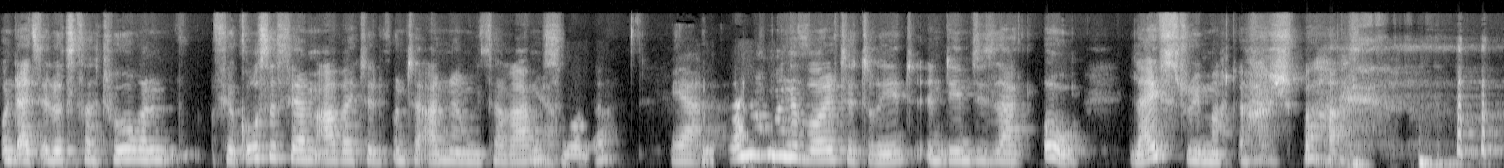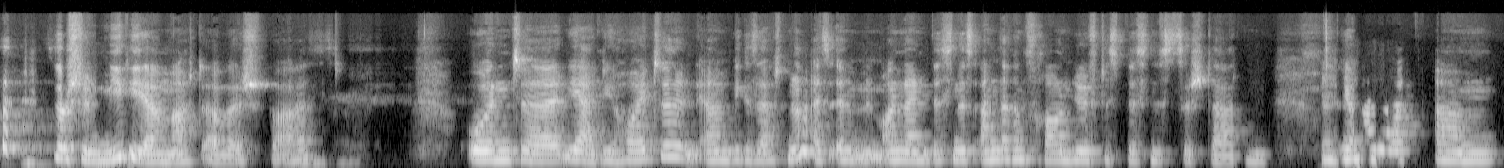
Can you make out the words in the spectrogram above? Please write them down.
und als Illustratorin für große Firmen arbeitet, unter anderem für Ravensburger. Ja. ja. Und dann nochmal eine Wolte dreht, indem sie sagt, oh, Livestream macht aber Spaß. Social Media macht aber Spaß. Und äh, ja, die heute, äh, wie gesagt, ne, also im, im Online-Business anderen Frauen hilft, das Business zu starten. Mhm. Johanna, ähm,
